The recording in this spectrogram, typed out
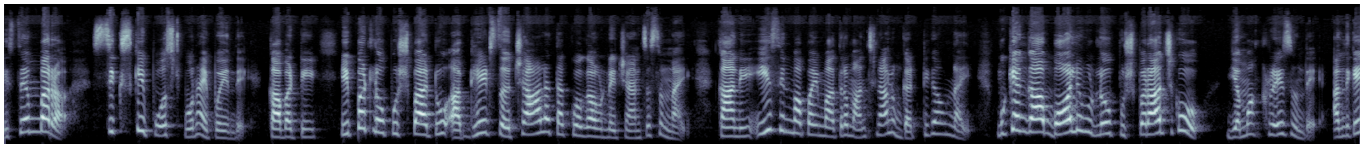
డిసెంబర్ సిక్స్కి పోస్ట్ పోన్ అయిపోయింది. కాబట్టి ఇప్పట్లో పుష్ప టూ అప్డేట్స్ చాలా తక్కువగా ఉండే ఛాన్సెస్ ఉన్నాయి. కానీ ఈ సినిమాపై మాత్రం అంచనాలు గట్టిగా ఉన్నాయి. ముఖ్యంగా బాలీవుడ్లో పుష్పరాజ్ యమ క్రేజ్ ఉంది. అందుకే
